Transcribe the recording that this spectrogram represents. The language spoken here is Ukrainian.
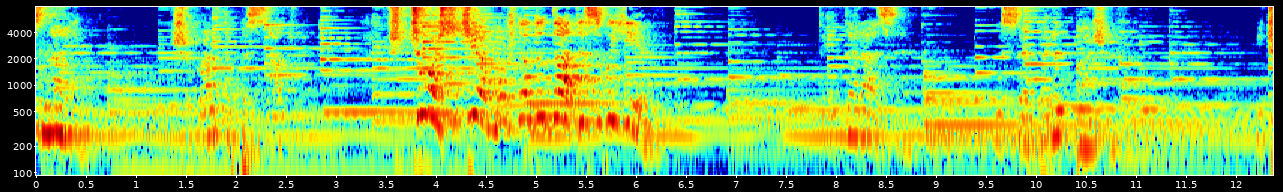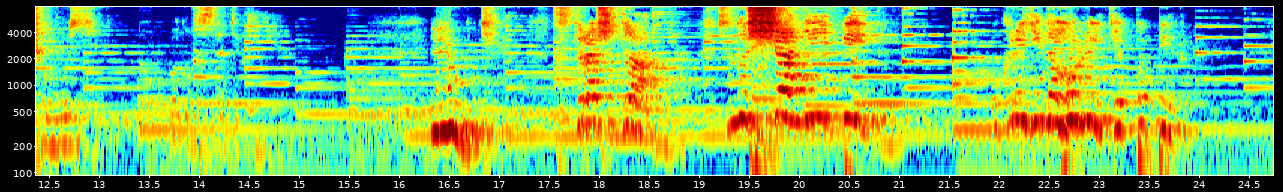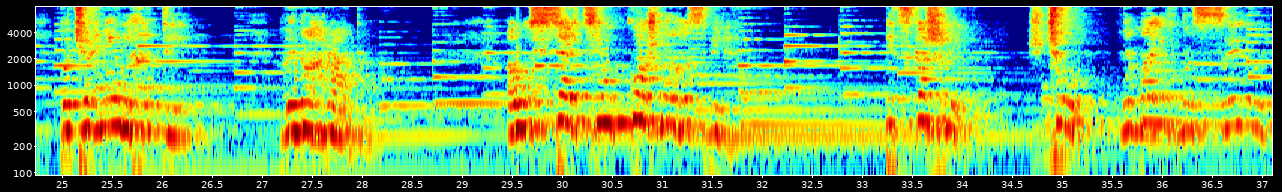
знаю, що варто писати. Що ще можна додати своє? Та й Тарасе усе передбачив. І чомусь воно все-таки є. Лють, страждання, знущання і біди. Україна горить, як папір, почерніли хати, у серці у кожного звір. Підскажи, що немає в нас сили,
